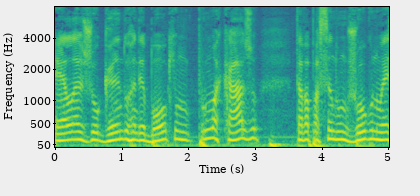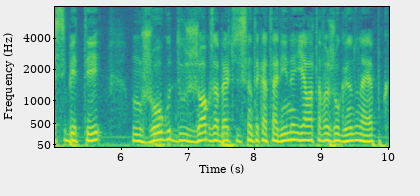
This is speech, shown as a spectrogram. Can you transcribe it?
ela jogando handebol, que um, por um acaso estava passando um jogo no SBT, um jogo dos Jogos Abertos de Santa Catarina, e ela estava jogando na época.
